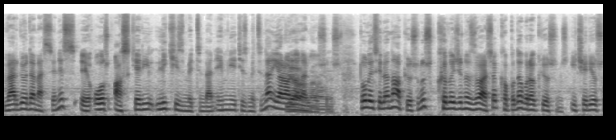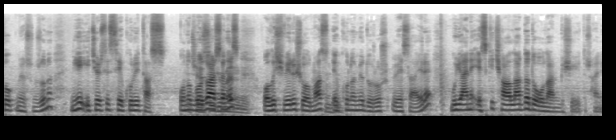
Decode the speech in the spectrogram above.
Vergi ödemezseniz e, o askerilik hizmetinden, emniyet hizmetinden yararlanamıyorsunuz. Yararlanamıyorsun. Dolayısıyla ne yapıyorsunuz? Kılıcınız varsa kapıda bırakıyorsunuz. İçeriye sokmuyorsunuz onu. Niye? İçerisi sekuritas. Onu İçerisi bozarsanız güvenli. alışveriş olmaz, Hı hı. ekonomi durur vesaire. Bu yani eski çağlarda da olan bir şeydir. Hani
